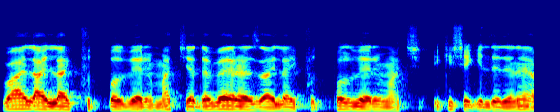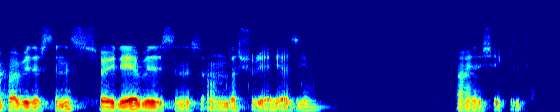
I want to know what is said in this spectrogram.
While I like football very much ya da whereas I like football very much. İki şekilde de ne yapabilirsiniz? Söyleyebilirsiniz. Onu da şuraya yazayım. Aynı şekilde.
